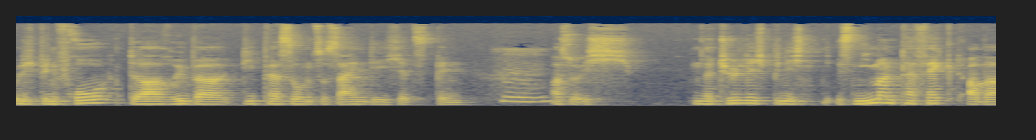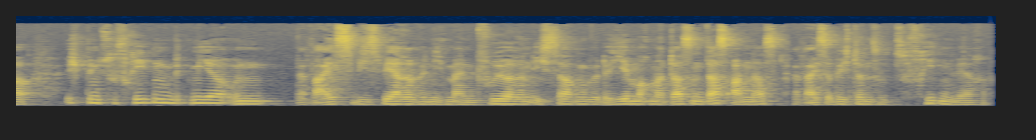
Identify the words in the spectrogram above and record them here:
Und ich bin froh darüber, die Person zu sein, die ich jetzt bin. Also ich, natürlich bin ich, ist niemand perfekt, aber ich bin zufrieden mit mir und wer weiß, wie es wäre, wenn ich meinem früheren Ich sagen würde, hier mach mal das und das anders. Wer weiß, ob ich dann so zufrieden wäre.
